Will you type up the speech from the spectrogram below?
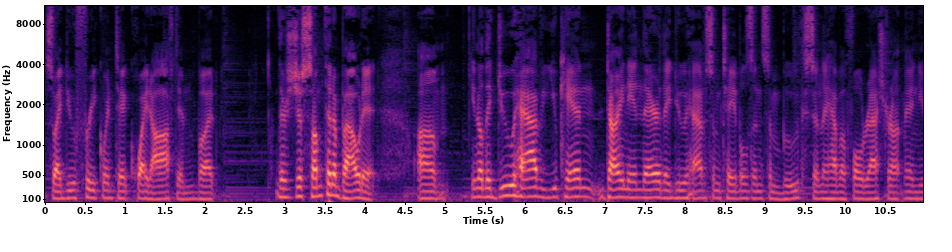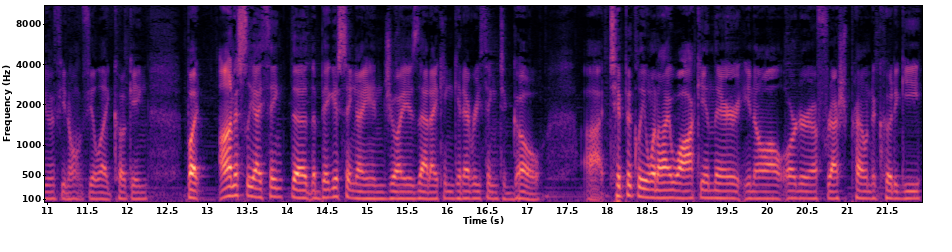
So I do frequent it quite often, but there's just something about it. Um, you know, they do have, you can dine in there. They do have some tables and some booths, and they have a full restaurant menu if you don't feel like cooking. But honestly, I think the, the biggest thing I enjoy is that I can get everything to go. Uh, typically, when I walk in there, you know, I'll order a fresh pound of cudighi.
